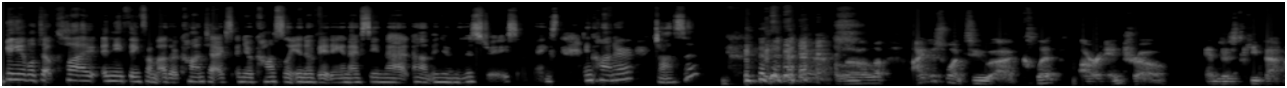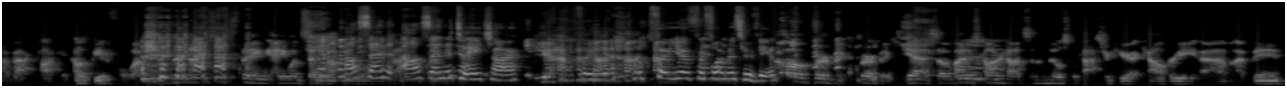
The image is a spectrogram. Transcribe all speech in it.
being able to apply anything from other contexts and you're constantly innovating. And I've seen that um, in your ministry. So thanks. And Connor Johnson. hello, hello. I just want to uh, clip our intro and just keep that in my back pocket. That was beautiful. I mean, the nicest thing anyone said about me. I'll send it. time. I'll send it to HR Yeah. for your for your performance review. oh, perfect, perfect. Yeah. So my name is Connor Johnson, I'm a middle school pastor here at Calvary. Um, I've been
